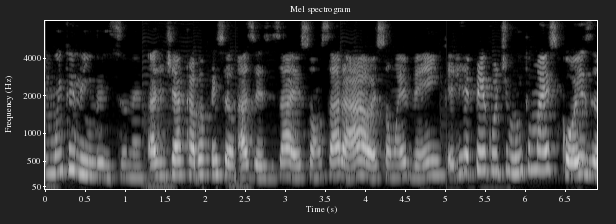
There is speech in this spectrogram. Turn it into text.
É muito lindo isso, né? A gente acaba pensando, às vezes, ah, é só um sarau, é só um evento. Ele repercute muito mais coisa,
